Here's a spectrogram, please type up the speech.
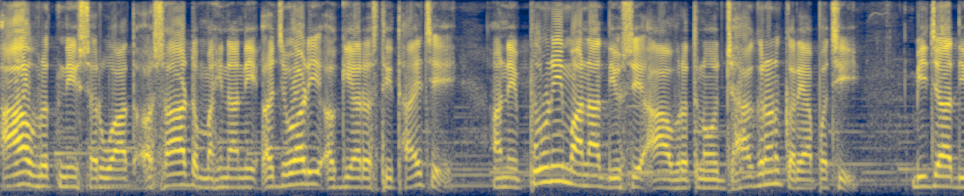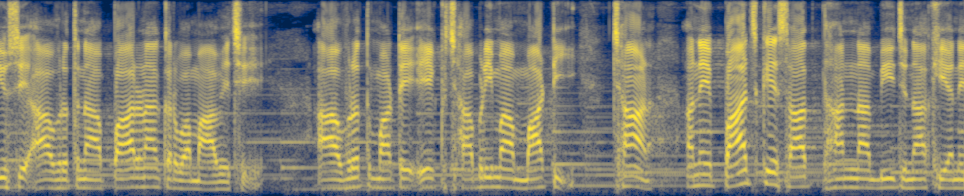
આ વ્રતની શરૂઆત અષાઢ મહિનાની અજવાળી અગિયારસથી થાય છે અને પૂર્ણિમાના દિવસે આ વ્રતનો જાગરણ કર્યા પછી બીજા દિવસે આ વ્રતના પારણા કરવામાં આવે છે. આ વ્રત માટે એક છાબડીમાં માટી, છાણ અને પાંચ કે સાત ધાનના બીજ નાખી અને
